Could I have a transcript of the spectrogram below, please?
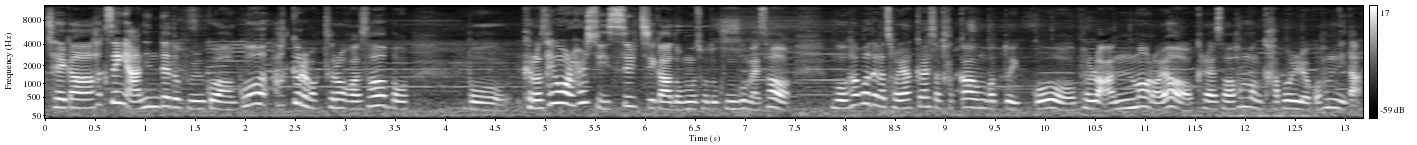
제가 학생이 아닌데도 불구하고 학교를 막 들어가서 뭐, 뭐 그런 생활을 할 수 있을지가 너무 저도 궁금해서 뭐 하버드가 저희 학교에서 가까운 것도 있고 별로 안 멀어요. 그래서 한번 가보려고 합니다.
